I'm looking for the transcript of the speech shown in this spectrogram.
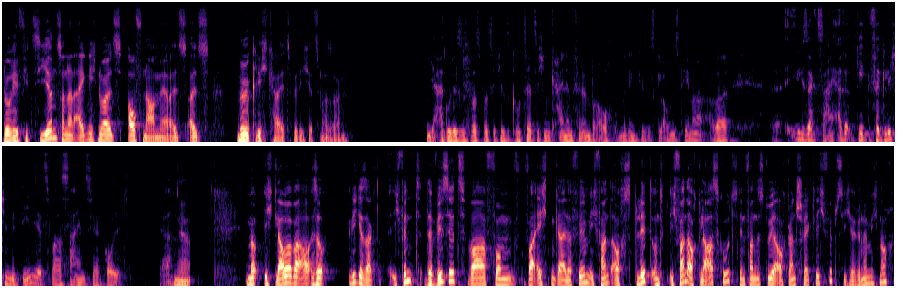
glorifizieren, sondern eigentlich nur als Aufnahme, als, als Möglichkeit, würde ich jetzt mal sagen. Ja, gut, das ist was, was ich jetzt grundsätzlich in keinem Film brauche, unbedingt dieses Glaubensthema, aber äh, wie gesagt, also verglichen mit dem jetzt war Science ja Gold. Ja. ja. Ich glaube aber auch, also wie gesagt, ich finde, The Visit war vom, war echt ein geiler Film. Ich fand auch Split und ich fand auch Glas gut. Den fandest du ja auch ganz schrecklich, Fips. Ich erinnere mich noch.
